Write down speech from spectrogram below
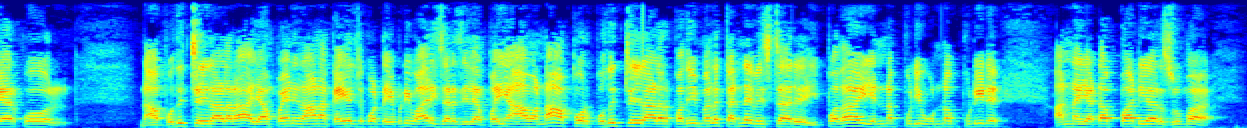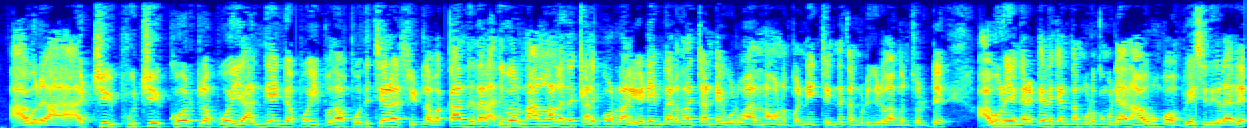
கேர்ஃபுல் நான் பொதுச் செயலாளரா? என் பையனுக்கு நானா கையெழுத்து போட்டேன். எப்படி வாரிசு அரசியல்? என் பையன் ஆவன்னா அப்போ ஒரு பொதுச் செயலாளர் பதவி மேல கண்ணை வச்சிட்டாரு. இப்பதான் என்ன புடி உன்ன புடின்னு அண்ணன் எடப்பாடியார் சும்மா அவர் அச்சு பூச்சி கோர்ட்டில் போய் அங்கங்கே போய் இப்போ தான் பொதுச்செயலாளர் சீட்டில் உக்காந்துருந்தார் அது வேறு நாலு நாள் ஏதோ கிளப்பி போடுறாங்க. ஏடிஎம் கார தான் சண்டை போடுவான். அதனால் ஒன்று பண்ணி சின்னத்தை முடுக்கிடுவாங்கன்னு சொல்லிட்டு அவரும் எங்கள் ரெட்டை லட்சணத்தை முடுக்க முடியாதுன்னு அவரும் பாவம் பேசினுக்கிறாரு.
